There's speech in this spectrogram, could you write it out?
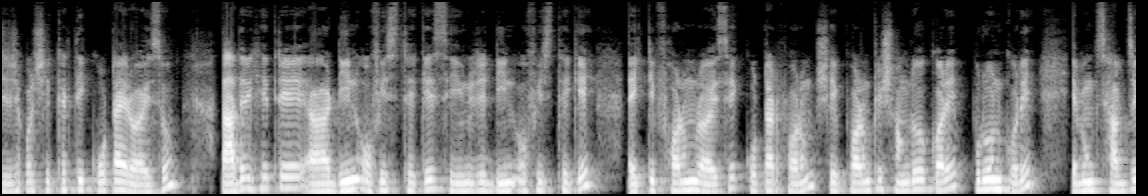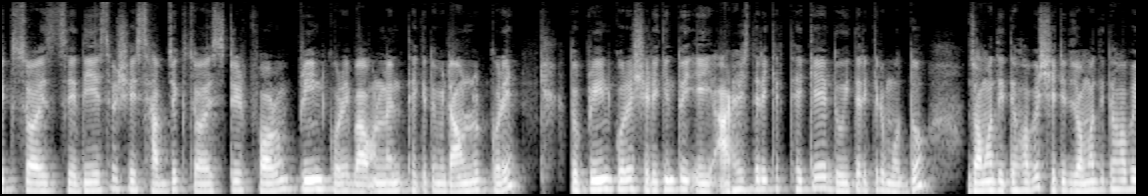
যে সকল শিক্ষার্থী কোটায় রয়েছে। তাদের ক্ষেত্রে ডিন অফিস থেকে, সি ইউনিটের ডিন অফিস থেকে একটি ফর্ম রয়েছে, কোটার ফর্ম। সেই ফর্মটি সংগ্রহ করে, পূরণ করে এবং সাবজেক্ট চয়েস যে দিয়েছ, সেই সাবজেক্ট চয়েসটির ফর্ম প্রিন্ট করে বা অনলাইন থেকে তুমি ডাউনলোড করে, তো প্রিন্ট করে সেটি কিন্তু এই আঠাশ তারিখের থেকে দুই তারিখের মধ্যে জমা দিতে হবে। সেটি জমা দিতে হবে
